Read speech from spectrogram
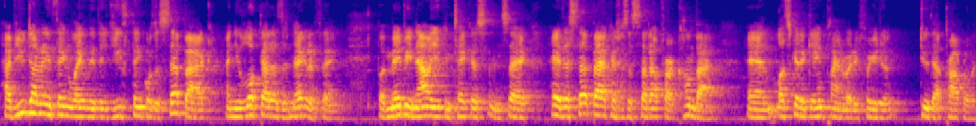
Have you done anything lately that you think was a setback and you looked at it as a negative thing? But maybe now you can take us and say, hey, this setback is just a setup for a comeback, and let's get a game plan ready for you to do that properly.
